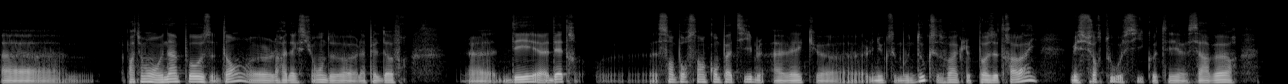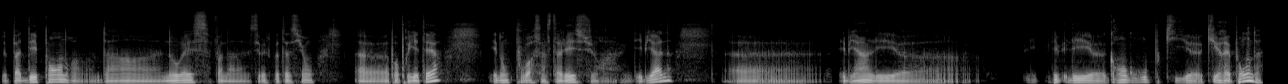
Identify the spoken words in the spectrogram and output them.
à partir du moment où on impose dans la rédaction de l'appel d'offres d'être 100% compatible avec euh, Linux Ubuntu, que ce soit avec le poste de travail, mais surtout aussi côté euh, serveur, ne pas dépendre d'un OS, enfin d'un système d'exploitation euh, propriétaire, et donc pouvoir s'installer sur une Debian. eh bien, les, les, grands groupes qui, répondent,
